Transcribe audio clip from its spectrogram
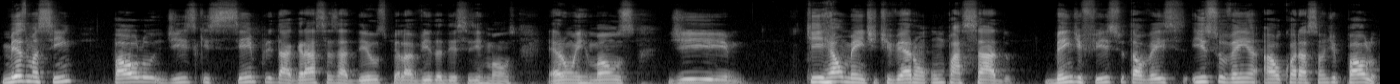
mesmo assim, Paulo diz que sempre dá graças a Deus pela vida desses irmãos. Eram irmãos de que realmente tiveram um passado bem difícil, talvez isso venha ao coração de Paulo.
